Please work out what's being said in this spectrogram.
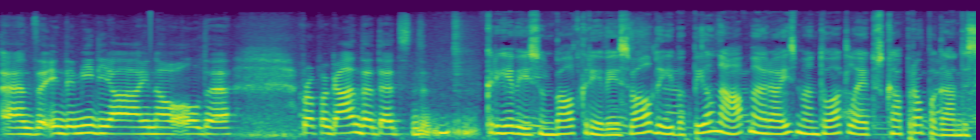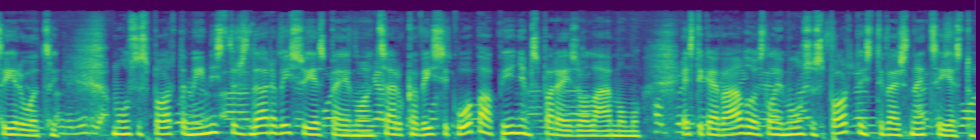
and in the media, you know, all the propaganda that Krievijas un Baltkrievijas valdība pilnā apmērā izmanto atlētus kā propagandas ieroci. Mūsu sporta ministrs dara visu iespējamo. Ceru, ka visi kopā pieņems pareizo lēmumu. Es tikai vēlos, lai mūsu sportisti vairs neciestu.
